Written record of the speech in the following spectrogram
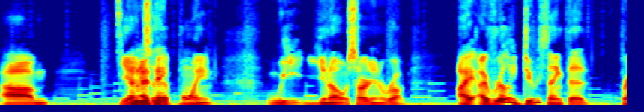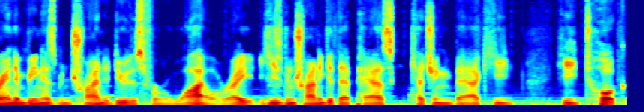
Um, yeah, and, and to think, that point, we, you know, sorry to interrupt. I, I really do think that Brandon Beane has been trying to do this for a while, right? Mm-hmm. He's been trying to get that pass catching back. He he took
